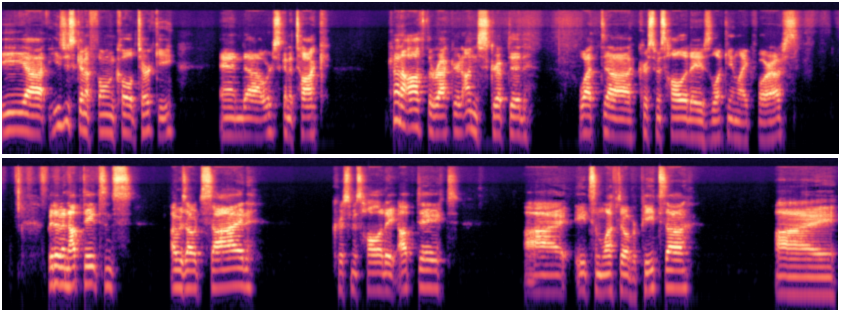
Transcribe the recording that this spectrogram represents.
He uh, he's just gonna phone cold turkey, and uh, we're just gonna talk kind of off the record, unscripted, what uh, Christmas holiday is looking like for us. Bit of an update since I was outside. Christmas holiday update. I ate some leftover pizza. I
